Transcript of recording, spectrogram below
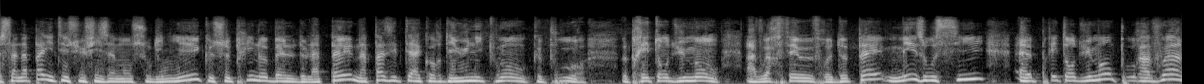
ça n'a pas été suffisamment souligné que ce prix Nobel de la paix n'a pas été accordé uniquement que pour euh, prétendument avoir fait œuvre de paix, mais aussi euh, prétendument pour avoir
